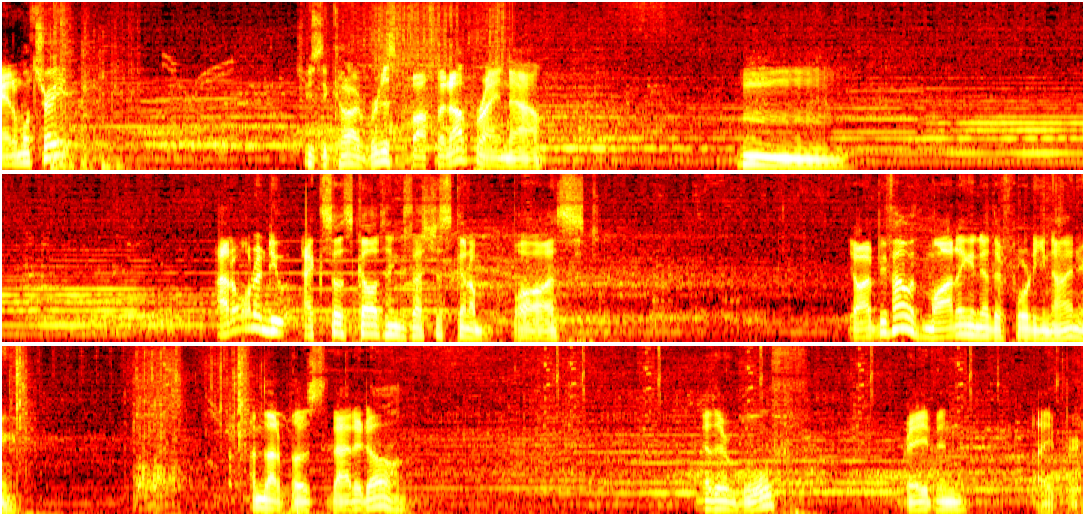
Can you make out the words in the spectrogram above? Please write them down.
Animal trait? Choose a card. We're just buffing up right now. Hmm. I don't want to do exoskeleton because that's just gonna bust. Yo, I'd be fine with modding another 49er. I'm not opposed to that at all. Another wolf, raven, viper.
